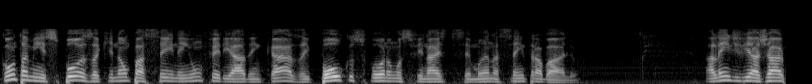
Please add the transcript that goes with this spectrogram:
Conta minha esposa que não passei nenhum feriado em casa e poucos foram os finais de semana sem trabalho. Além de viajar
